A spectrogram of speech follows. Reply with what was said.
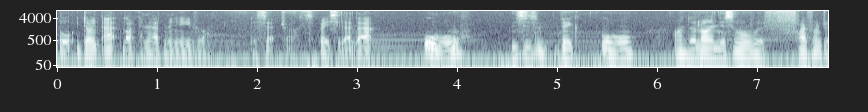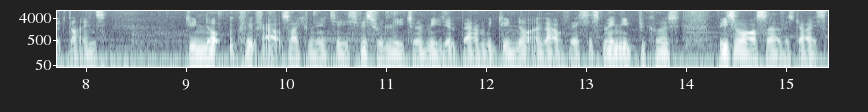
or don't act like an admin either, etc. So basically like that. Or this is a big or underline this all with 500 lines. Do not recruit for outside communities. This would lead to immediate ban. We do not allow this. It's mainly because these are our servers, guys.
